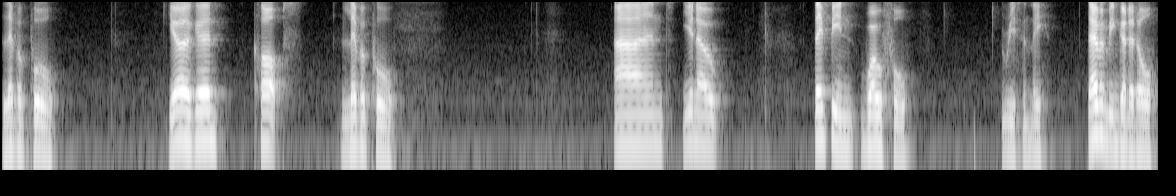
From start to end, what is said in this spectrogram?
Liverpool. Jurgen Klopp's Liverpool. And, you know, they've been woeful recently. They haven't been good at all.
